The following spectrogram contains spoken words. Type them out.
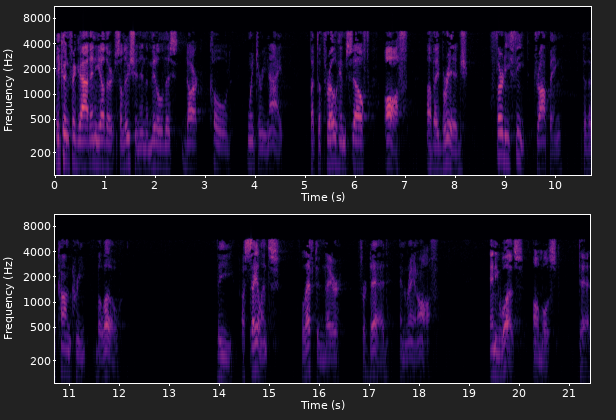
He couldn't figure out any other solution in the middle of this dark, cold, wintry night but to throw himself off of a bridge 30 feet dropping to the concrete below. The assailants left him there for dead and ran off. And he was almost dead.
